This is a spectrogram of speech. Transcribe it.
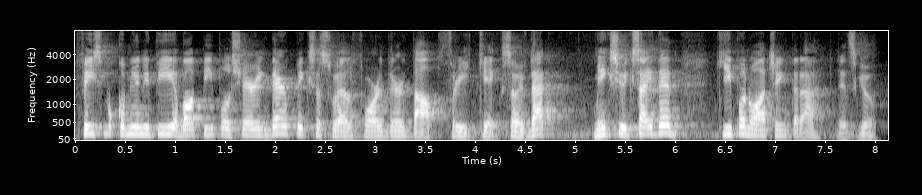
Facebook community about people sharing their picks as well for their top 3 kicks. So if that makes you excited, keep on watching. Tara, let's go.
